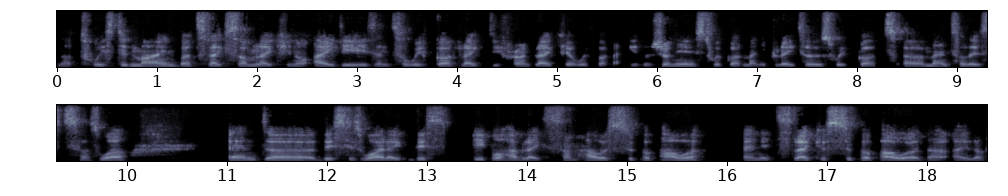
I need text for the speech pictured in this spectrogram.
not twisted mind, but like some like you know ideas. And so we've got like different like yeah, we've got like illusionists, we've got manipulators, we've got uh, mentalists as well. And uh, this is why like this people have like somehow a superpower, and it's like a superpower that I love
